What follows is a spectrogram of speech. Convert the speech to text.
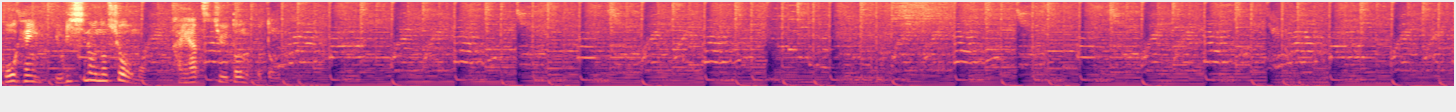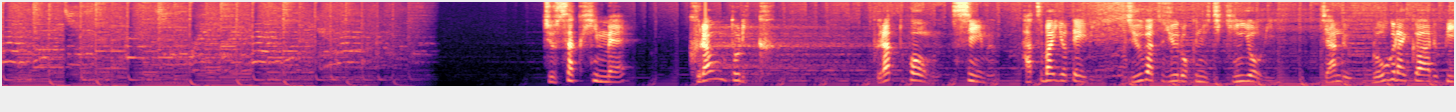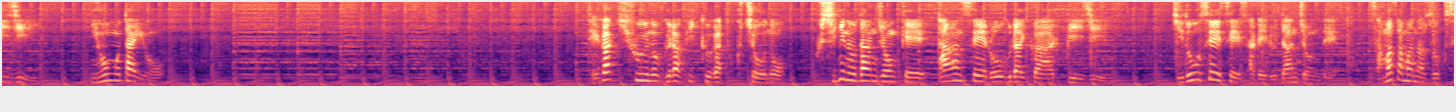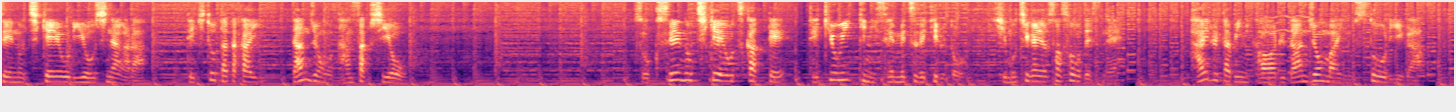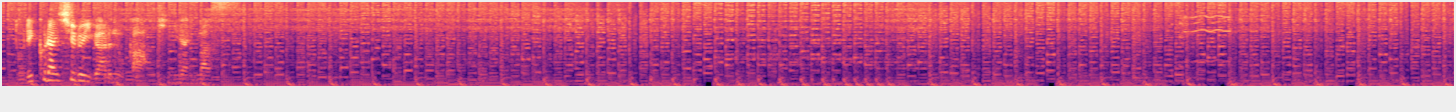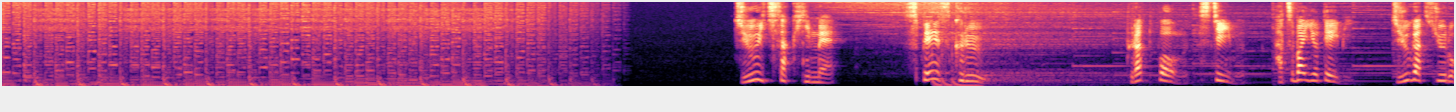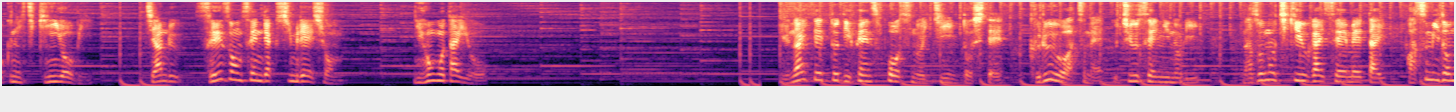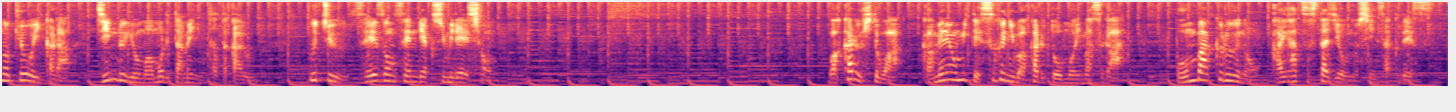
後編「よりしろの章」も開発中とのこと。10作品目「クラウントリック」プラットフォーム STEAM 発売予定日10月16日金曜日。ジャンルローグライク RPG 日本語対応。手書き風のグラフィックが特徴の不思議のダンジョン系ターン制ローグライク RPG 自動生成されるダンジョンでさまざまな属性の地形を利用しながら敵と戦いダンジョンを探索しよう。属性の地形を使って敵を一気に殲滅できると気持ちが良さそうですね。入るたびに変わるダンジョン前のストーリーがどれくらい種類があるのか気になります。11作品目 Space Crew プラットフォーム Steam 発売予定日10月16日金曜日。ジャンル生存戦略シミュレーション。日本語対応。 United Defence Force の一員としてクルーを集め宇宙船に乗り謎の地球外生命体ファスミドの脅威から人類を守るために戦う宇宙生存戦略シミュレーション。わかる人は画面を見てすぐにわかると思いますがボンバークルーの開発スタジオの新作です。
